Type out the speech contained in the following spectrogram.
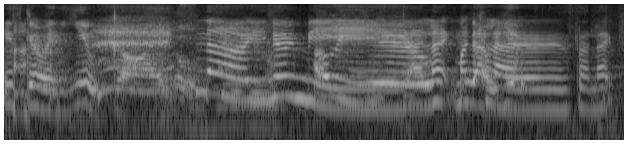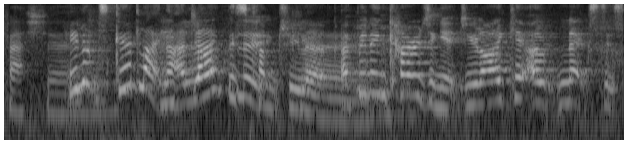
He's going, you guys. Oh, No, you. you know me. Oh, you. I like my No, you- clothes. I like fashion. He looks good like that. He I like this look country look. I've been encouraging it. Do you like it? Oh, next, it's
